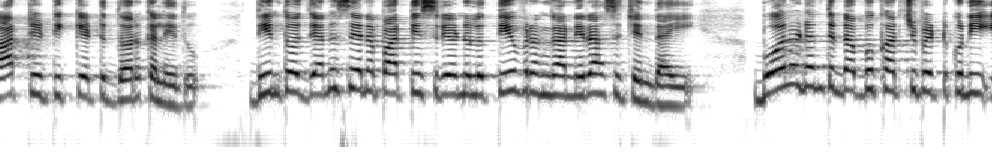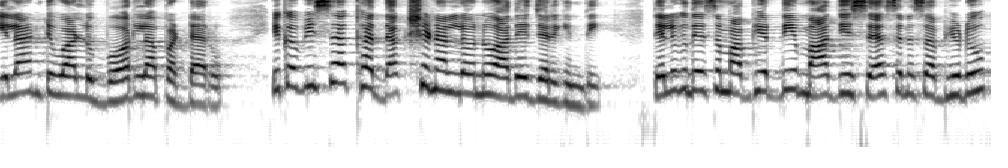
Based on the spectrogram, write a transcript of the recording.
పార్టీ టిక్కెట్ దొరకలేదు. దీంతో జనసేన పార్టీ శ్రేణులు తీవ్రంగా నిరాశ చెందాయి. బోలెడంత డబ్బు ఖర్చు పెట్టుకుని ఇలాంటి వాళ్ళు బోర్లా పడ్డారు. ఇక విశాఖ దక్షిణంలోనూ అదే జరిగింది. తెలుగుదేశం అభ్యర్థి మాజీ శాసనసభ్యుడు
